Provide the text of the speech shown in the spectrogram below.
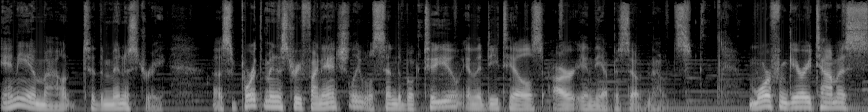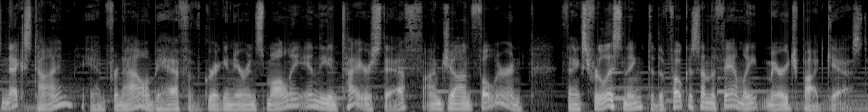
any amount to the ministry. Uh, support the ministry financially. We'll send the book to you, and the details are in the episode notes. More from Gary Thomas next time. And for now, on behalf of Greg and Erin Smalley and the entire staff, I'm John Fuller, and thanks for listening to the Focus on the Family Marriage Podcast.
